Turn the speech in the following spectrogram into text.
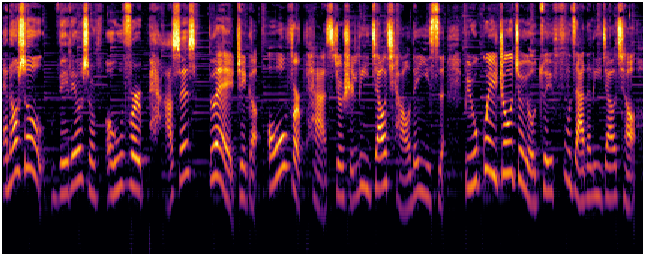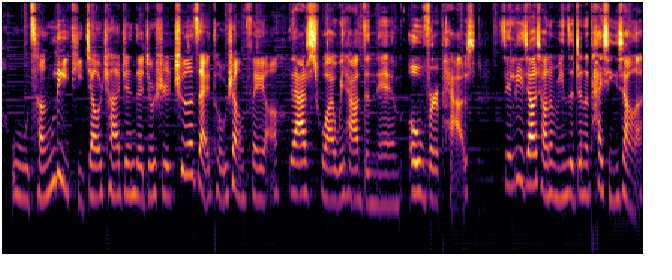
tunnels，and also videos of overpasses。对，这个 overpass 就是立交桥的意思。比如贵州就有最复杂的立交桥，五层立体交叉，真的就是车在头上飞啊！ That's why we have the name overpass。所以立交桥的名字真的太形象了，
